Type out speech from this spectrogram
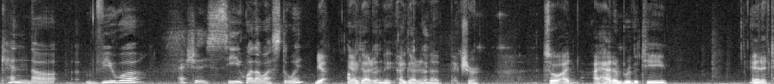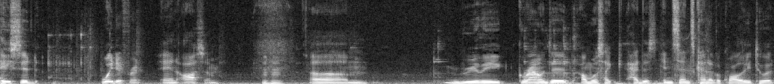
Can the viewer actually see what I was doing? Yeah, yeah, I Okay, got it in the I got it in the picture. So I I had him brew the tea, and it tasted way different and awesome. Um, really grounded, almost like had this incense kind of a quality to it.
